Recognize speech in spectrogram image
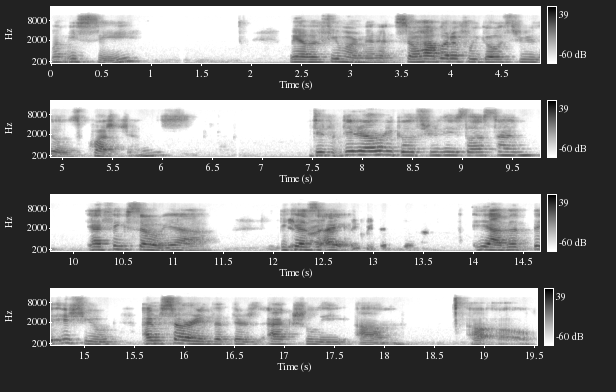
Let me see. We have a few more minutes. So how about if we go through those questions? Did, did I already go through these last time? I think so, yeah. Because yeah, I, I, think we did. yeah, the, the issue, I'm sorry that there's actually, um, uh-oh.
